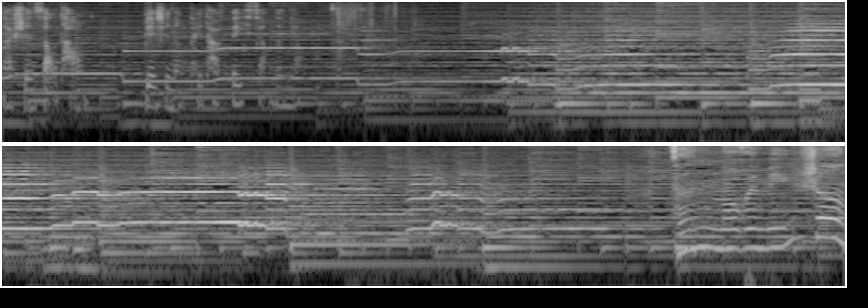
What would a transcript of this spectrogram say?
那沈小棠便是能陪他飞翔的鸟。怎么会迷上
